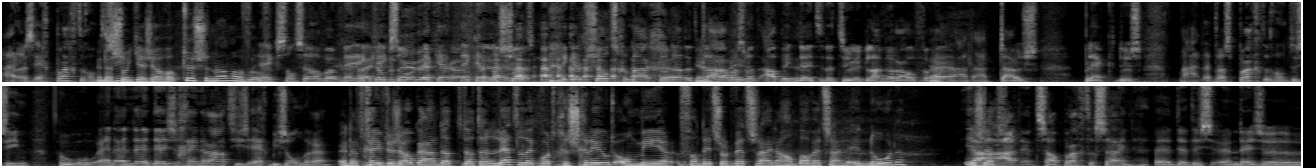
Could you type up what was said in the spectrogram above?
Ah, dat is echt prachtig om En te daar zien. stond jij zelf ook tussen dan? Of, ik stond zelf ook. Nee, ik, ik, stond- heb, ik heb nog shots, ik heb shots gemaakt totdat het klaar was. Want Abing deed er natuurlijk langer over. Hè, haar thuisplek. Dus, maar dat was prachtig om te zien. Hoe, hoe, en, en, en deze generatie is echt bijzonder. Hè? En dat geeft dus ook aan dat, dat er letterlijk wordt geschreeuwd... om meer van dit soort wedstrijden, handbalwedstrijden in het noorden? Is ja, dat- dat... zou prachtig zijn. Eh, dat is, en deze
